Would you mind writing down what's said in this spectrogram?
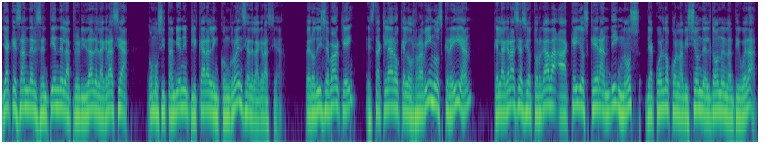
ya que Sanders entiende la prioridad de la gracia como si también implicara la incongruencia de la gracia. Pero dice Barclay, está claro que los rabinos creían que la gracia se otorgaba a aquellos que eran dignos de acuerdo con la visión del don en la antigüedad.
